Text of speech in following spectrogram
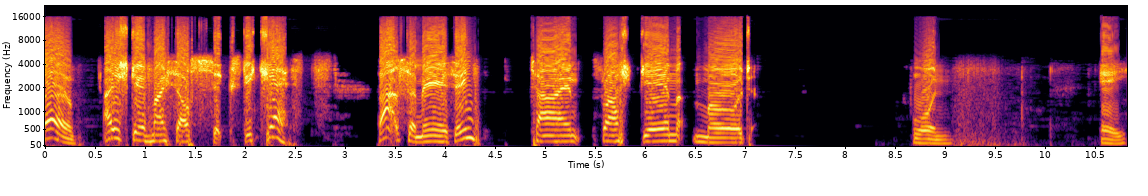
Oh, I just gave myself 60 chests. That's amazing. Time slash game mode 1. E.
